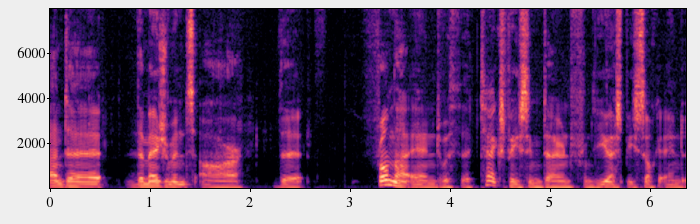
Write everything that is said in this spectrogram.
And uh, the measurements are the from that end with the text facing down from the USB socket end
